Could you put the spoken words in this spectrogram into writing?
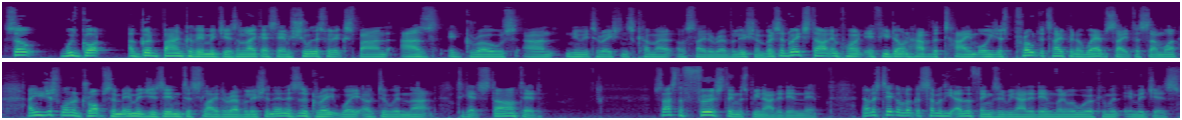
So we've got a good bank of images, and like I say, I'm sure this will expand as it grows and new iterations come out of Slider Revolution. But it's a great starting point if you don't have the time or you're just prototyping a website for someone and you just want to drop some images into Slider Revolution, then this is a great way of doing that to get started. So that's the first thing that's been added in there. Now let's take a look at some of the other things that have been added in when we're working with images.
